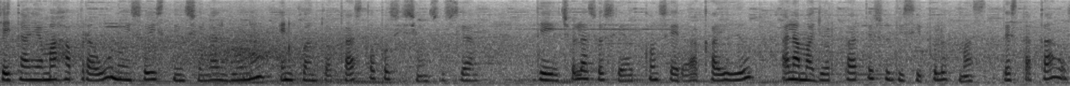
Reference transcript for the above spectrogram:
Chaitanya Mahaprabhu no hizo distinción alguna en cuanto a casta o posición social. De hecho, la sociedad considera caído a la mayor parte de sus discípulos más destacados.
